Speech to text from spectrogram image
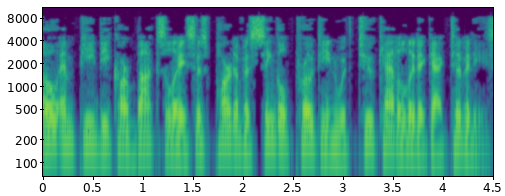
OMP decarboxylase is part of a single protein with two catalytic activities.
